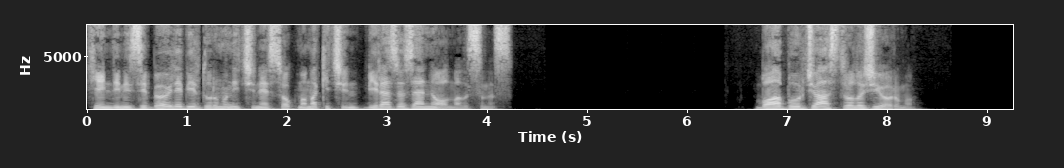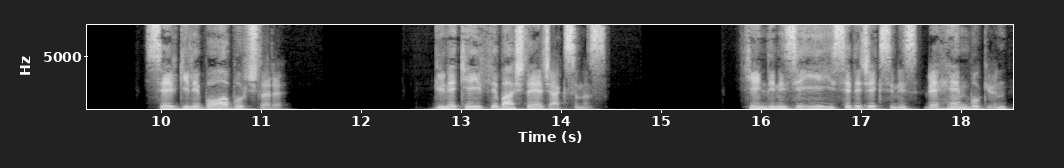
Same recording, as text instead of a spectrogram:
Kendinizi böyle bir durumun içine sokmamak için biraz özenli olmalısınız. Boğa burcu astroloji yorumu Sevgili boğa burçları. Güne keyifli başlayacaksınız. Kendinizi iyi hissedeceksiniz ve hem bugün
